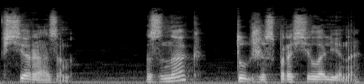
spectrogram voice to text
Все разом. «Знак?» – тут же спросила Лена.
